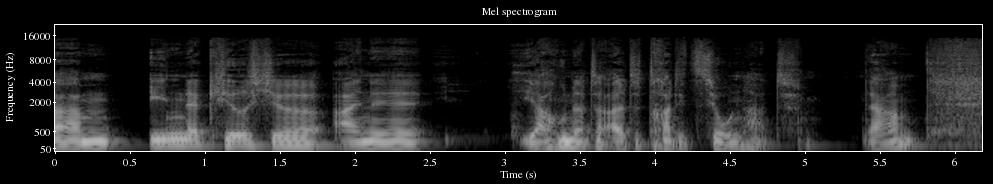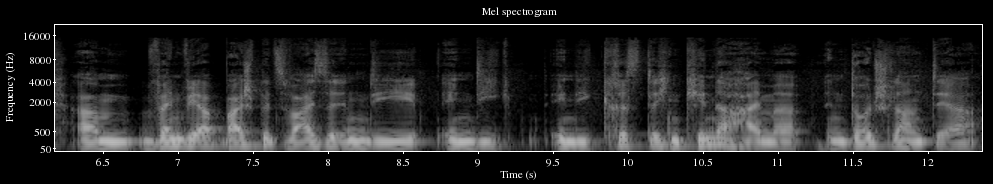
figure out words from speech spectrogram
ähm, in der Kirche eine jahrhundertealte Tradition hat. Ja, ähm, wenn wir beispielsweise in die in die in die christlichen Kinderheime in Deutschland der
